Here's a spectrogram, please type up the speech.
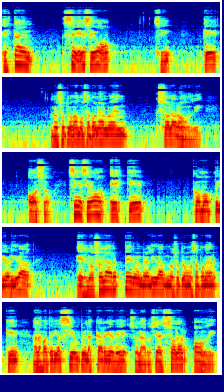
Está en CSO, ¿sí? que nosotros vamos a ponerlo en Solar Only, OSO. CSO es que como prioridad es lo solar, pero en realidad nosotros vamos a poner que a las baterías siempre las cargue de solar, o sea, es Solar Only.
